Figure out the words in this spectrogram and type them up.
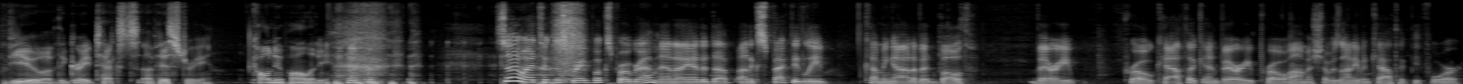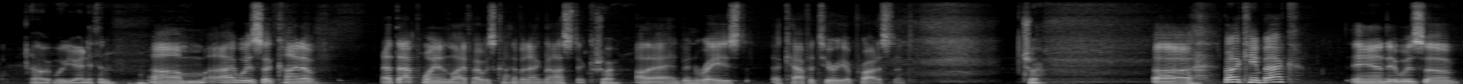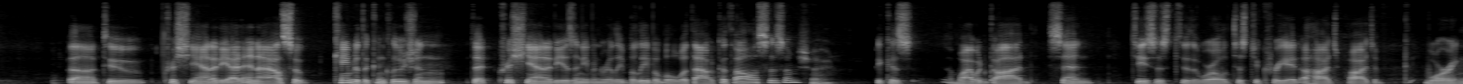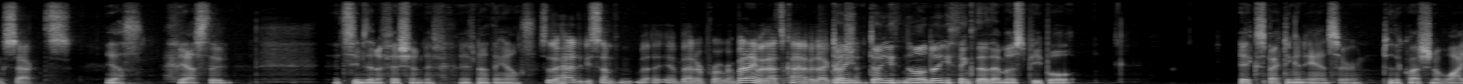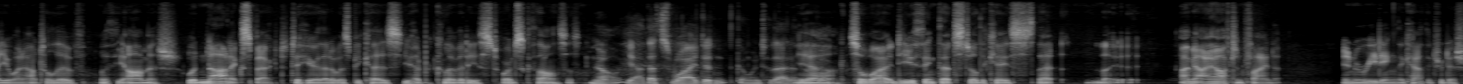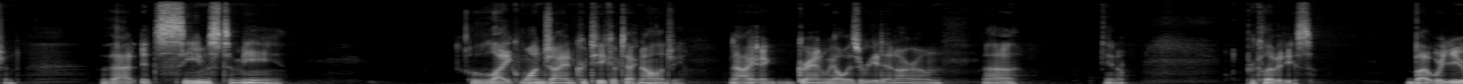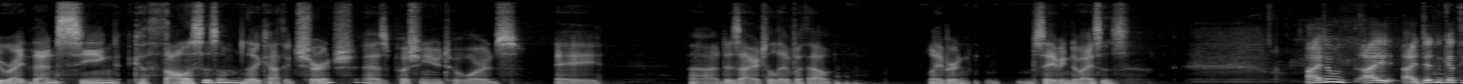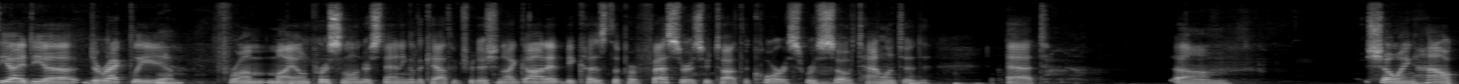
view of the great texts of history, call New Polity. so, anyway, I took this great books program and I ended up unexpectedly coming out of it both very pro Catholic and very pro Amish. I was not even Catholic before. Oh, were you anything? Um, I was a kind of at that point in life, I was kind of an agnostic. Sure. I had been raised a cafeteria Protestant. Sure. Uh, but I came back, and it was uh, uh, to Christianity, I, and I also came to the conclusion that Christianity isn't even really believable without Catholicism. Sure. Because why would God send Jesus to the world just to create a hodgepodge of warring sects? Yes. Yes. It seems inefficient, if if nothing else. So there had to be some a better program. But anyway, that's kind of a digression. Don't you, don't you no? Don't you think though that most people expecting an answer to the question of why you went out to live with the Amish would not expect to hear that it was because you had proclivities towards Catholicism. No, yeah, that's why I didn't go into that in yeah. the book. So why do you think that's still the case? That I mean, I often find in reading the Catholic tradition that it seems to me like one giant critique of technology. Now, I, I grant we always read in our own, uh, you know, proclivities, but were you right then seeing Catholicism, the Catholic Church, as pushing you towards a uh, desire to live without labor saving devices? I don't. I I didn't get the idea directly Yeah. from my own personal understanding of the Catholic tradition. I got it because the professors who taught the course were so talented at um, showing how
